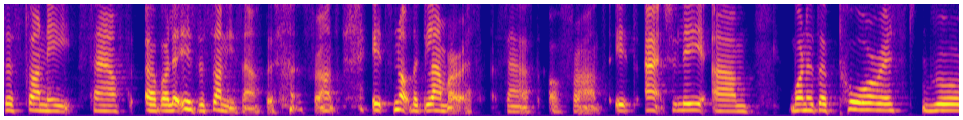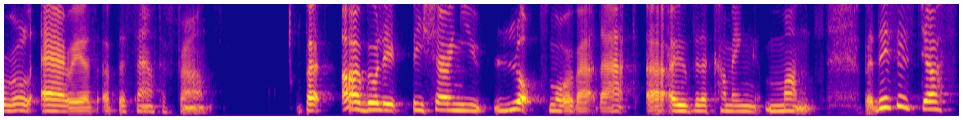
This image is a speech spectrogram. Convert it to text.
the sunny south, uh, well, it is the sunny south of France. It's not the glamorous south of France. It's actually um, one of the poorest rural areas of the south of France. But I will be showing you lots more about that uh, over the coming months. But this is just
